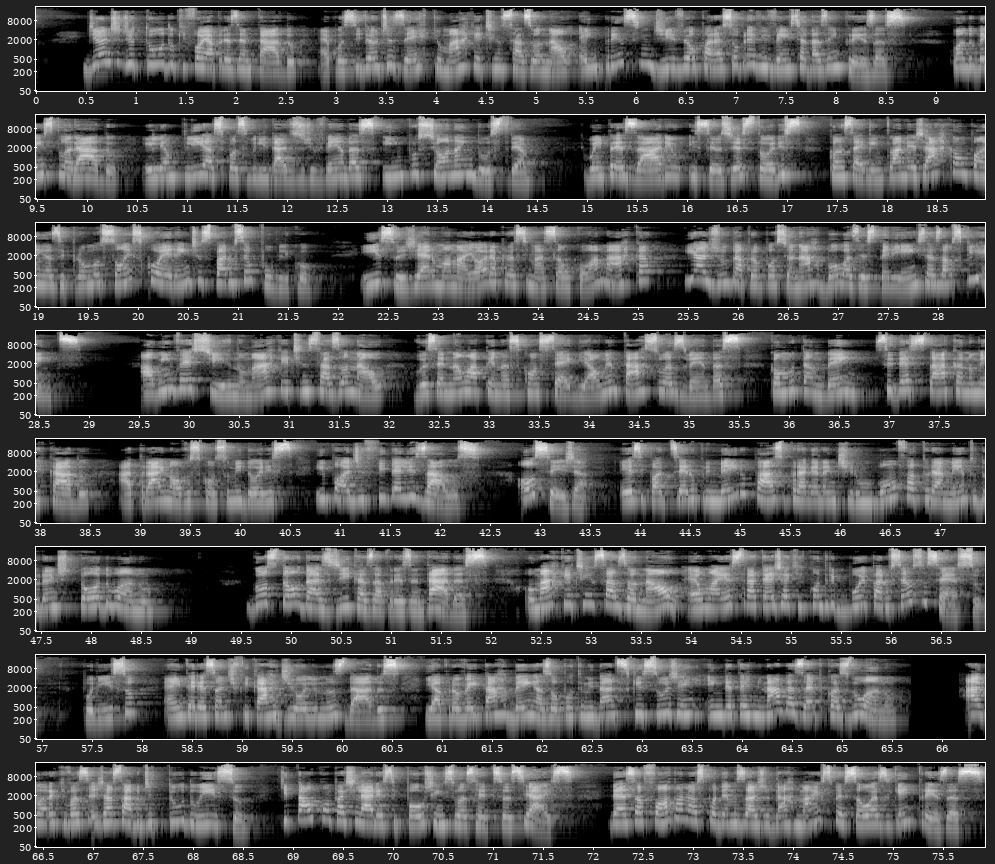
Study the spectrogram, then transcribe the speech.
Diante de tudo que foi apresentado, é possível dizer que o marketing sazonal é imprescindível para a sobrevivência das empresas. Quando bem explorado, ele amplia as possibilidades de vendas e impulsiona a indústria. O empresário e seus gestores conseguem planejar campanhas e promoções coerentes para o seu público. Isso gera uma maior aproximação com a marca e ajuda a proporcionar boas experiências aos clientes. Ao investir no marketing sazonal, você não apenas consegue aumentar suas vendas, como também se destaca no mercado, atrai novos consumidores e pode fidelizá-los. Ou seja, esse pode ser o primeiro passo para garantir um bom faturamento durante todo o ano. Gostou das dicas apresentadas? O marketing sazonal é uma estratégia que contribui para o seu sucesso. Por isso, é interessante ficar de olho nos dados e aproveitar bem as oportunidades que surgem em determinadas épocas do ano. Agora que você já sabe de tudo isso, que tal compartilhar esse post em suas redes sociais? Dessa forma, nós podemos ajudar mais pessoas e empresas.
